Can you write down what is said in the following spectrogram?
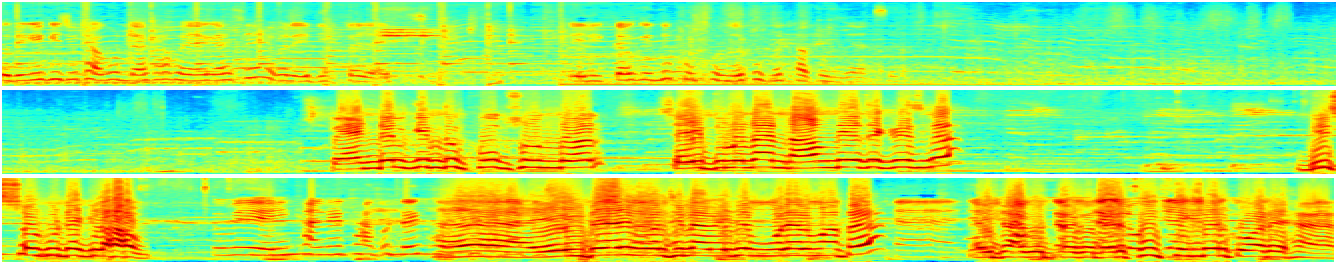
ওদিকে কিছু ঠাকুর দেখা হয়ে গেছে এবার এই দিকটা যাচ্ছি। এই দিকটাও কিন্তু খুব সুন্দর সুন্দর ঠাকুর আছে। প্যান্ডেল কিন্তু খুব সুন্দর। সেই তুলনায় নাম দিয়েছে কৃষ্ণ? বিশ্বকুটে ক্লাব। তুমি এইখানে ঠাকুরটাই হ্যাঁ এইটাই বলছিলাম এই যে মোড়ের মাথা হ্যাঁ, এই ঠাকুরটা কথা খুব সুন্দর করে হ্যাঁ।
